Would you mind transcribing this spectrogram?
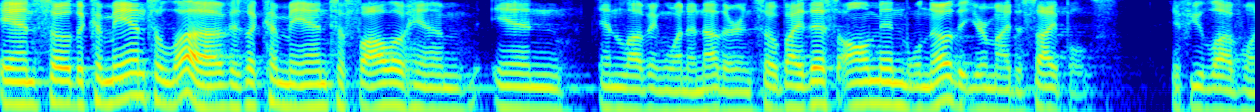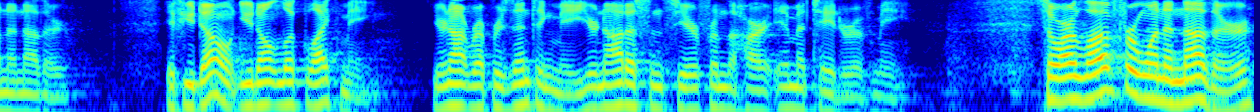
And so the command to love is a command to follow him in in loving one another. And so by this, all men will know that you're my disciples if you love one another. If you don't, you don't look like me. You're not representing me. You're not a sincere from the heart imitator of me. So, our love for one another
